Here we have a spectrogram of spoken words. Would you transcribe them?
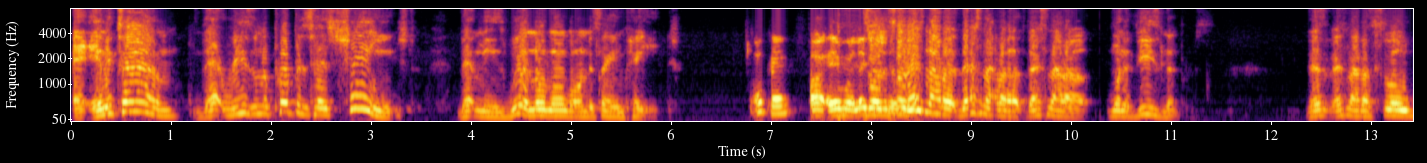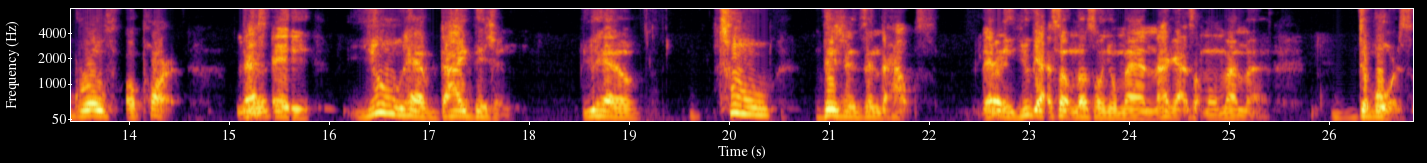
at any time that reason or purpose has changed, that means we are no longer on the same page. okay. Uh, in So, so that's not a that's not a that's not a one of these numbers. That's that's not a slow growth apart. That's mm-hmm. a you have division. You have two visions in the house. That Right. means you got something else on your mind, and I got something on my mind. Divorce.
